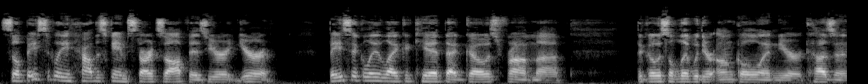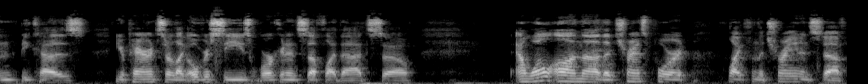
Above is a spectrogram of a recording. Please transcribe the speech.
So basically, how this game starts off is you're you're basically like a kid that goes from uh, that goes to live with your uncle and your cousin because your parents are like overseas working and stuff like that. So, and while on uh, the transport, like from the train and stuff,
